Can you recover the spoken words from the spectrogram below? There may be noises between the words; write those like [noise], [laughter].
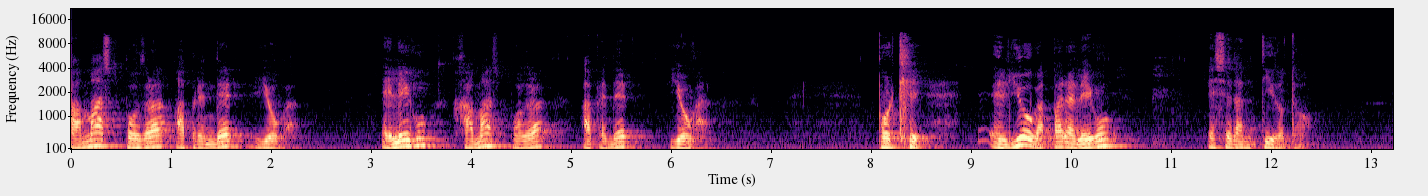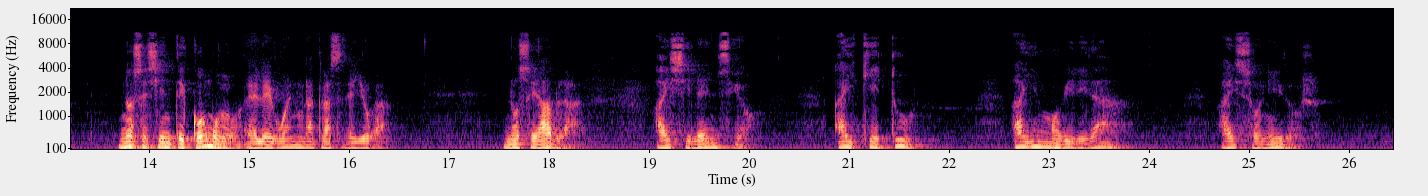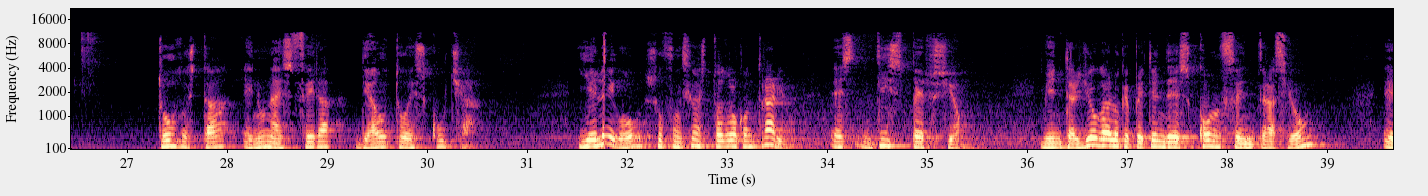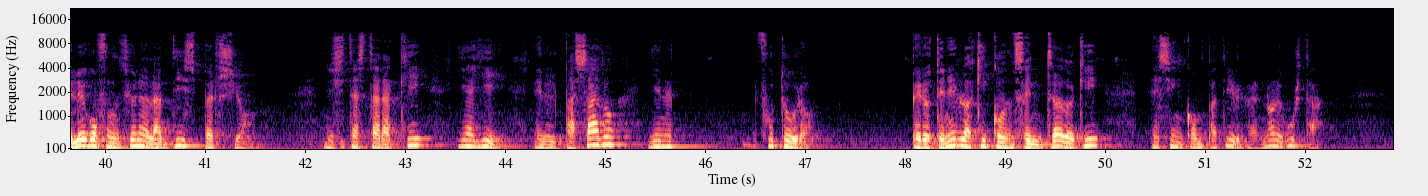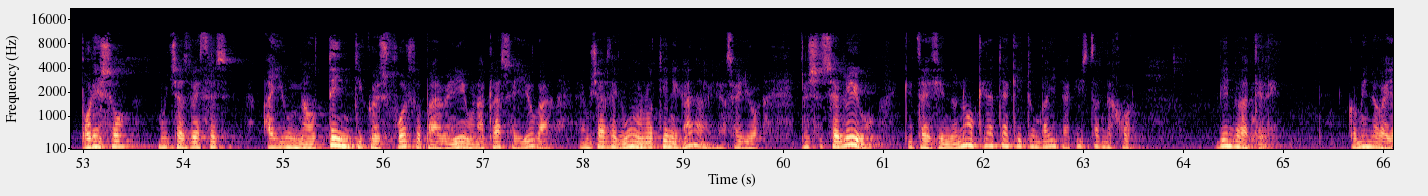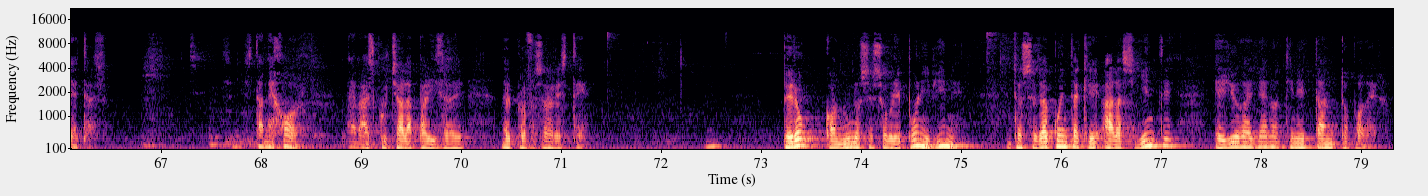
jamás podrá aprender yoga. El ego jamás podrá aprender yoga. Porque el yoga para el ego es el antídoto. No se siente cómodo el ego en una clase de yoga. No se habla, hay silencio, hay quietud, hay inmovilidad, hay sonidos. Todo está en una esfera de autoescucha. Y el ego, su función es todo lo contrario, es dispersión. Mientras el yoga lo que pretende es concentración, el ego funciona en la dispersión. Necesita estar aquí y allí, en el pasado y en el futuro. Pero tenerlo aquí concentrado aquí es incompatible, no le gusta. Por eso muchas veces hay un auténtico esfuerzo para venir a una clase de yoga. Hay muchas veces que uno no tiene ganas de hacer yoga. Pero eso es el ego que está diciendo, no, quédate aquí tumbadita, aquí estás mejor. Viendo la tele, comiendo galletas. está mejor. Va a escuchar la paliza del profesor este. Pero cuando uno se sobrepone y viene, entonces se da cuenta que a la siguiente el yoga ya no tiene tanto poder.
